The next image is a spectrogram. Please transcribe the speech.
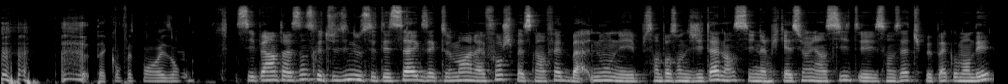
T'as complètement raison. C'est hyper intéressant ce que tu dis. Nous, c'était ça exactement à la fourche parce qu'en fait, bah, nous, on est 100% digital. Hein. c'est une application et un site et sans ça, tu peux pas commander.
